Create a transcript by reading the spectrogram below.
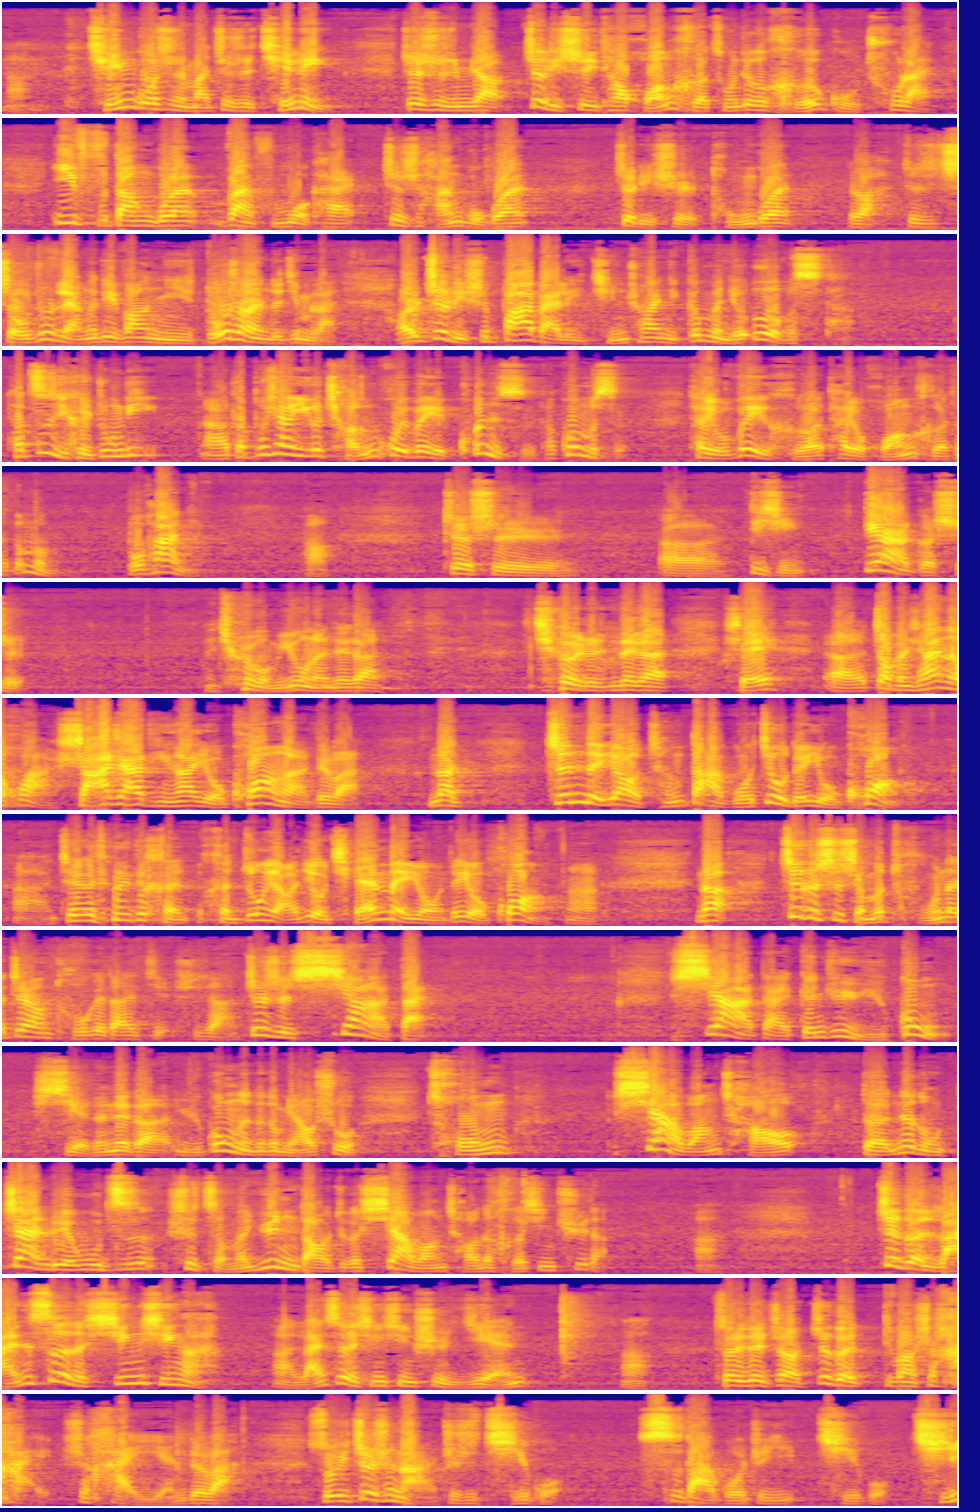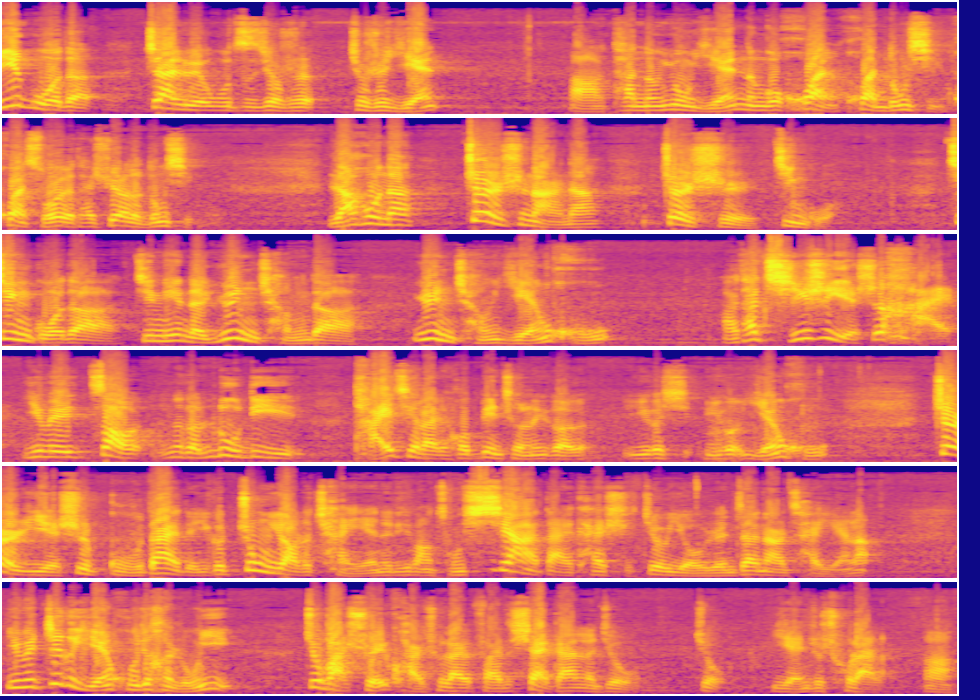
啊，秦国是什么？就是秦岭，这是什么叫？这里是一条黄河，从这个河谷出来，一夫当关，万夫莫开。这是函谷关，这里是潼关，对吧？就是守住两个地方，你多少人都进不来。而这里是八百里秦川，你根本就饿不死他，他自己可以种地啊，他不像一个城会被困死，他困不死，他有渭河，他有黄河，他根本不怕你。啊，这是呃地形。第二个是，就是我们用了那个。就是那个谁，呃，赵本山的话，啥家庭啊有矿啊，对吧？那真的要成大国，就得有矿啊，这个东西很很重要。有钱没用，得有矿啊。那这个是什么图呢？这张图给大家解释一下，这是夏代，夏代根据禹贡写的那个禹贡的那个描述，从夏王朝的那种战略物资是怎么运到这个夏王朝的核心区的啊？这个蓝色的星星啊，啊，蓝色的星星是盐啊。所以就知道这个地方是海，是海盐，对吧？所以这是哪儿？这是齐国，四大国之一。齐国，齐国的战略物资就是就是盐，啊，它能用盐能够换换东西，换所有它需要的东西。然后呢，这是哪儿呢？这是晋国，晋国的今天的运城的运城盐湖，啊，它其实也是海，因为造那个陆地抬起来以后变成了一个一个一个盐湖。这儿也是古代的一个重要的产盐的地方，从夏代开始就有人在那儿采盐了。因为这个盐湖就很容易，就把水蒯出来，把它晒干了，就就盐就出来了啊。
